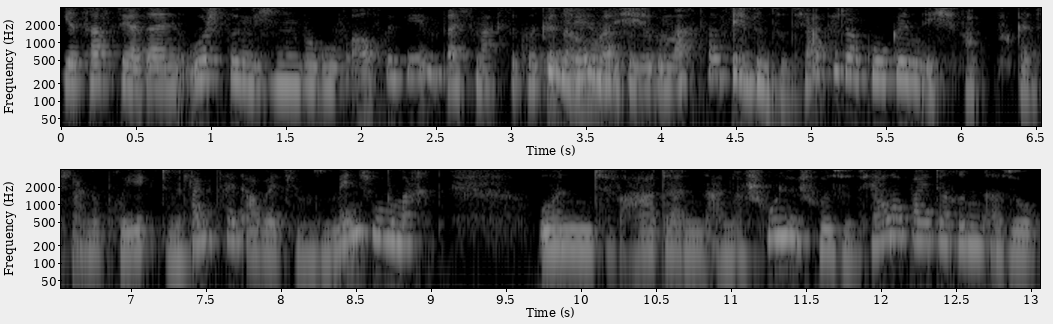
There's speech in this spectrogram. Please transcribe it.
jetzt hast du ja deinen ursprünglichen Beruf aufgegeben. Vielleicht magst du kurz Genau, erzählen, was ich- du so gemacht hast. Ich bin Sozialpädagogin. Ich habe ganz lange Projekte mit langzeitarbeitslosen Menschen gemacht und war dann an der Schule Schulsozialarbeiterin. Also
